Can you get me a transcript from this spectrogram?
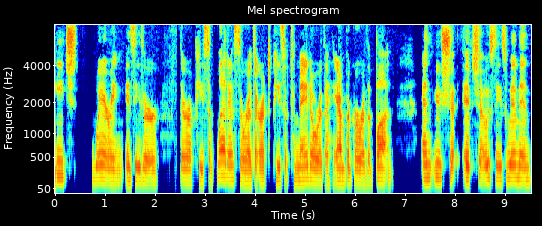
each wearing is either they're a piece of lettuce or they're a piece of tomato or the hamburger or the bun. And you should it shows these women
